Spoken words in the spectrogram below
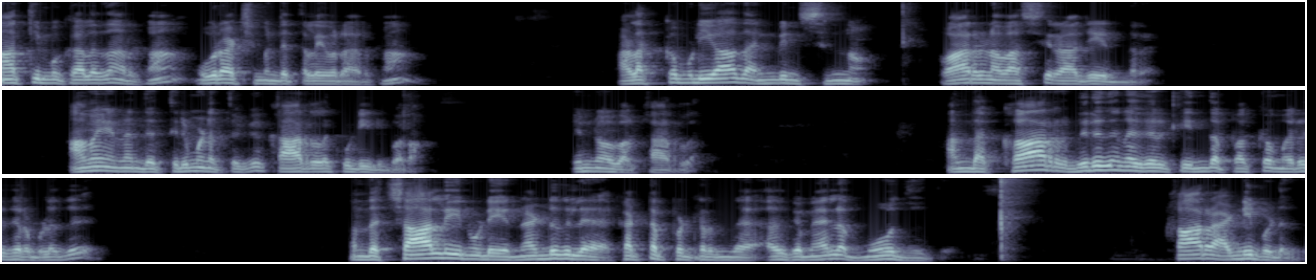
மதிமுகவில் தான் இருக்கான் ஊராட்சி மன்ற தலைவராக இருக்கான். அளக்க முடியாத அன்பின் சின்னம் வாரணவாசி ராஜேந்திரன். அவன் என்ன இந்த திருமணத்துக்கு காரில் கூட்டிகிட்டு போகிறான் இன்னோவா காரில். அந்த கார் விருதுநகருக்கு இந்த பக்கம் வருகிற பொழுது அந்த சாலையினுடைய நடுவில் கட்டப்பட்டிருந்த அதுக்கு மேலே மோதுது. காரை அடிபடுது.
